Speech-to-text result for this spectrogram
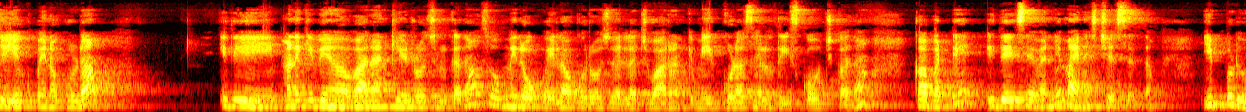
చేయకపోయినా కూడా ఇది మనకి వారానికి ఏడు రోజులు కదా. సో మీరు ఒకవేళ ఒక రోజు వెళ్ళొచ్చు. వారానికి మీరు కూడా సెలవు తీసుకోవచ్చు కదా. కాబట్టి ఇదే డే సెవెన్ని మైనస్ చేసేద్దాం. ఇప్పుడు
